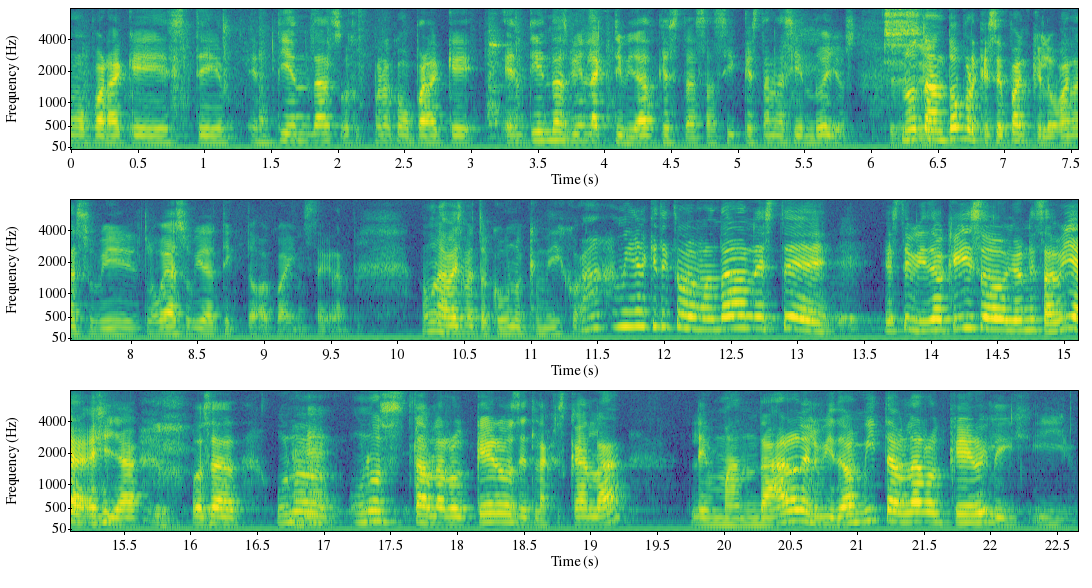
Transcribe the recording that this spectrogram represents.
como para que este entiendas bueno como para que entiendas bien la actividad que estás así que están haciendo ellos. Sí, no sí. tanto porque sepan que lo van a subir lo voy a subir a TikTok o a Instagram. Una vez me tocó uno que me dijo ah mira arquitecto me mandaron este este video que hizo yo no sabía y ya o sea uno, unos tablarroqueros de Tlaxcala le mandaron el video a mi tablarroquero y le dije- y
